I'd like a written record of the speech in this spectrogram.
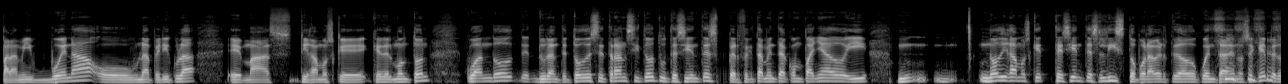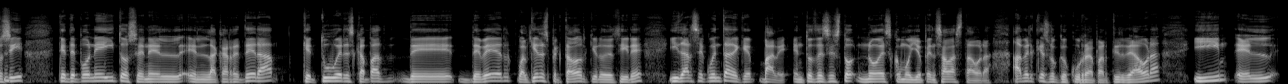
para mí buena o una película eh, más, digamos que, que del montón, cuando durante todo ese tránsito tú te sientes perfectamente acompañado y no digamos que te sientes listo por haberte dado cuenta de no sé qué, pero sí que te pone hitos en, el, en la carretera que tú eres capaz de, de, ver, cualquier espectador quiero decir, ¿eh? y darse cuenta de que, vale, entonces esto no es como yo pensaba hasta ahora. A ver qué es lo que ocurre a partir de ahora y el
